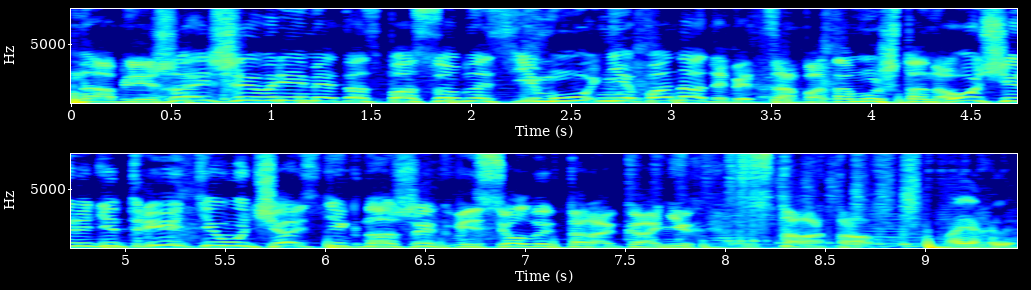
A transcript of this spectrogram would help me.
На ближайшее время эта способность ему не понадобится, потому что на очереди третий участник наших веселых тараканьих стартов. Поехали.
